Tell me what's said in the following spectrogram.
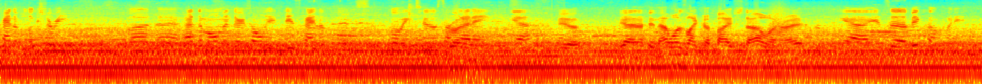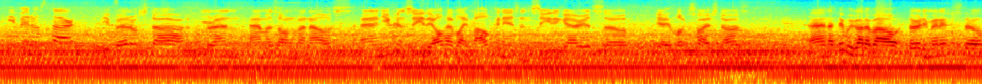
kind of luxury. But uh, at the moment, there's only this kind of boats going to Santarém. Yeah, Yeah. Yeah, and I think that one's like a five star one, right? yeah, it's a big company, Iberostar. Iberostar Grand Amazon Manaus. And you can see they all have like balconies and seating areas, so yeah, it looks five stars. And I think we got about 30 minutes still.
